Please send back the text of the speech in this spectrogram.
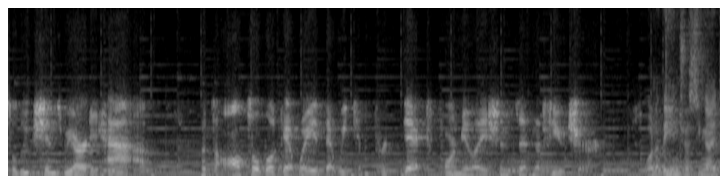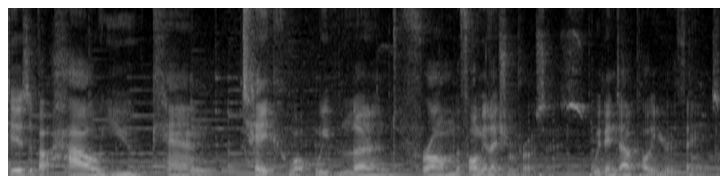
solutions we already have, but to also look at ways that we can predict formulations in the future. One of the interesting ideas about how you can take what we've learned from the formulation process within Dow Polyurethanes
